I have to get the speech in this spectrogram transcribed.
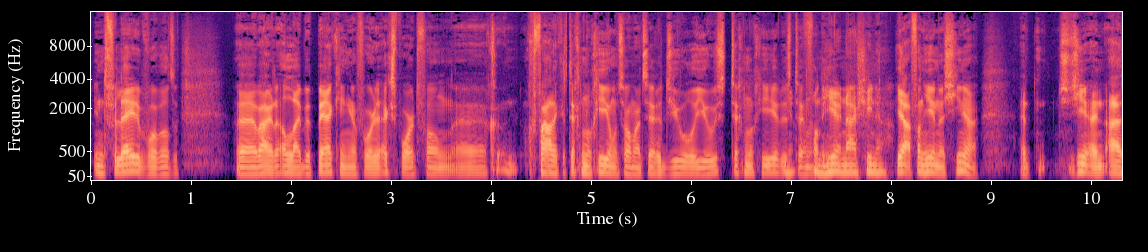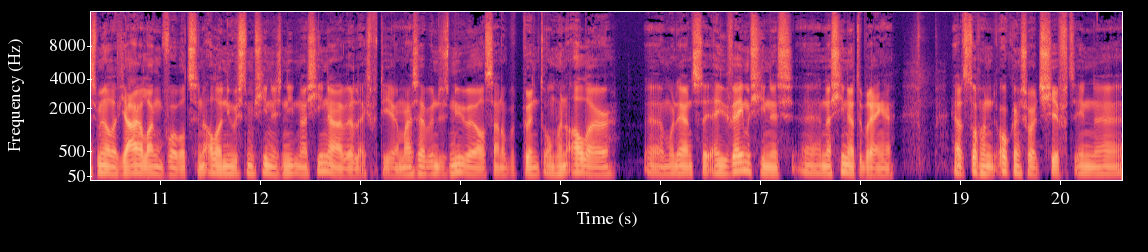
In het verleden bijvoorbeeld uh, waren er allerlei beperkingen voor de export van uh, gevaarlijke technologieën, om het zo maar te zeggen, dual-use technologieën. Dus ja, van hier naar China. Ja, van hier naar China. En, en ASML heeft jarenlang bijvoorbeeld zijn allernieuwste machines niet naar China willen exporteren. Maar ze hebben dus nu wel staan op het punt om hun aller modernste EUV-machines uh, naar China te brengen. Ja, dat is toch een, ook een soort shift in, uh,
